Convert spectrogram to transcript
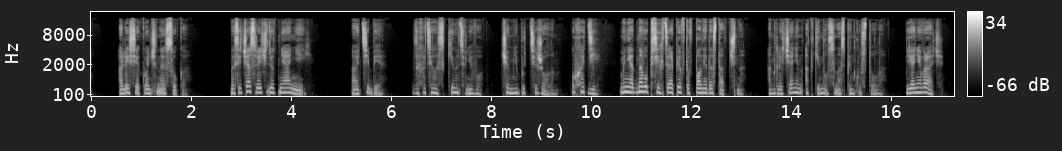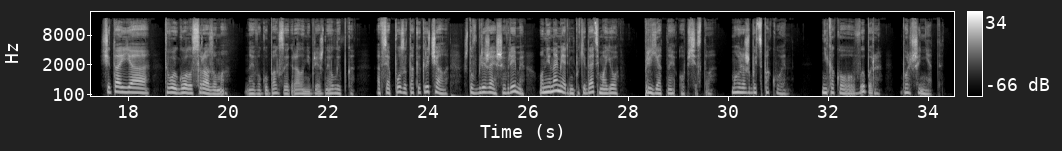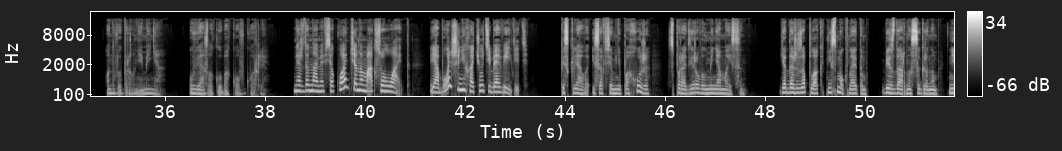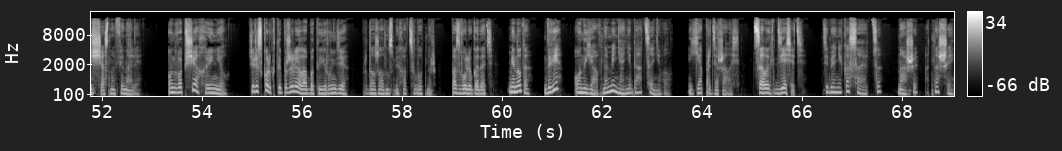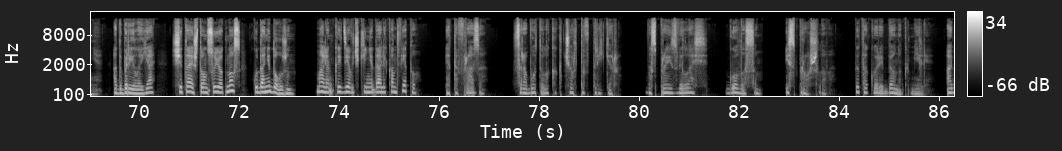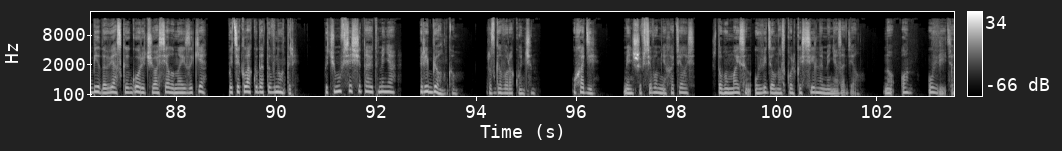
Алисия — конченая сука. Но сейчас речь идет не о ней а о тебе. Захотелось скинуть в него чем-нибудь тяжелым. Уходи. Мне одного психотерапевта вполне достаточно. Англичанин откинулся на спинку стула. Я не врач. Считай, я твой голос разума. На его губах заиграла небрежная улыбка, а вся поза так и кричала, что в ближайшее время он не намерен покидать мое приятное общество. Можешь быть спокоен. Никакого выбора больше нет. Он выбрал не меня. Увязла глубоко в горле. «Между нами все кончено, Максвелл Уайт. Я больше не хочу тебя видеть». Пескляво и совсем не похоже спародировал меня Мейсон. Я даже заплакать не смог на этом бездарно сыгранном несчастном финале. Он вообще охренел. Через сколько ты пожалела об этой ерунде? Продолжал насмехаться Лотнер. Позволю угадать. Минута? Две? Он явно меня недооценивал. Я продержалась. Целых десять. Тебя не касаются наши отношения. Отбрила я, считая, что он сует нос, куда не должен. Маленькой девочке не дали конфету. Эта фраза сработала как чертов триггер. Воспроизвелась голосом из прошлого. Ты такой ребенок, Мили. Обида вязкой горечью осела на языке, потекла куда-то внутрь. Почему все считают меня ребенком. Разговор окончен. Уходи. Меньше всего мне хотелось, чтобы Мейсон увидел, насколько сильно меня задел. Но он увидел.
